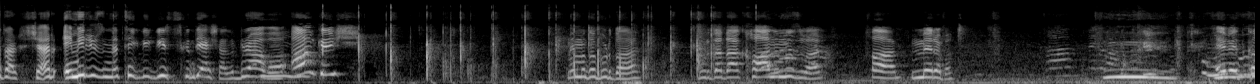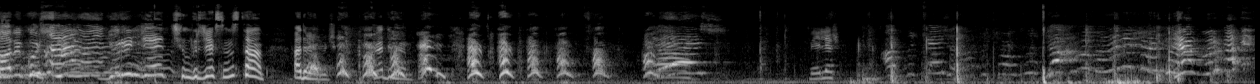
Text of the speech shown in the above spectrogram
Evet arkadaşlar Emir yüzünden teknik bir sıkıntı yaşandı. Bravo. Alkış. Memo da burada. Burada da Kaan'ımız var. Kaan merhaba. Hmm. Evet kahve kursunu görünce çıldıracaksınız. Tamam. Hadi Memo'cum. Hadi Memo. Beyler. Ya vurmadın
